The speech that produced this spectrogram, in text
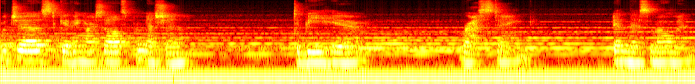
We're just giving ourselves permission to be here, resting in this moment.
